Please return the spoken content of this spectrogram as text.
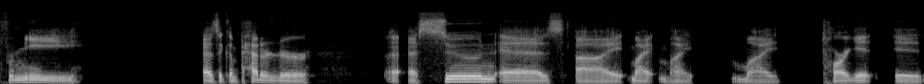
for me, as a competitor, as soon as I my my my target is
